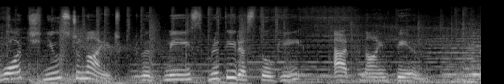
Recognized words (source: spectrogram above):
Watch News Tonight with me, Smriti Rastogi, at 9 pm.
